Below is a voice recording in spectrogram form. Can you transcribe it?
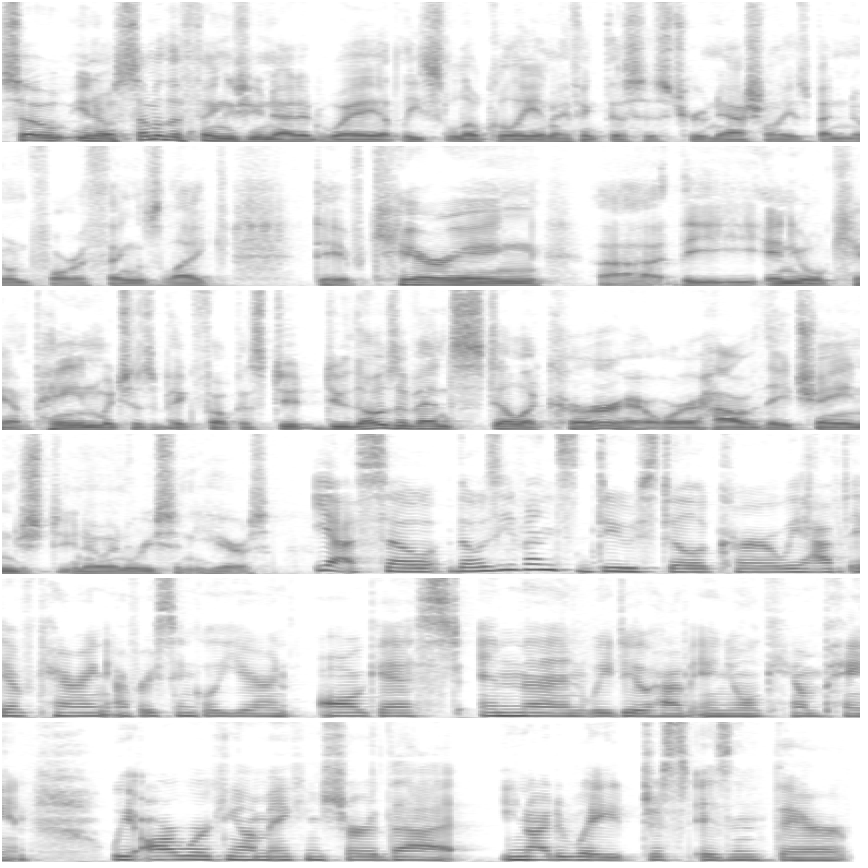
So, you know, some of the things United Way, at least locally, and I think this is true nationally, has been known for things like Day of Caring, uh, the annual campaign, which is a big focus. Do, do those events still occur, or how have they changed, you know, in recent years? Yeah, so those events do still occur. We have Day of Caring every single year in August, and then we do have annual campaign. We are working on making sure that United Way just isn't there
